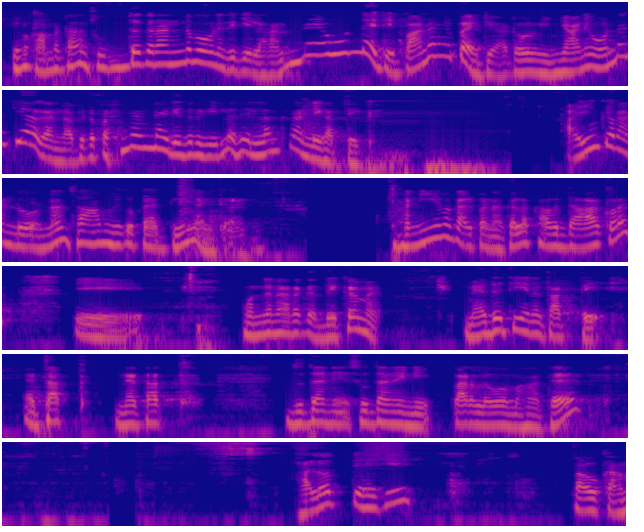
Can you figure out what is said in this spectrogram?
එහෙම කමඨාන් සුද්ධ කරන්න ඕනේද කියලා අහන්නේ ඕනේ නැති පණ එපා හිටියට ඔය විඥානේ ඕනනම් තියාගන්න අපිට ප්‍රශ්නයක් නැහැ ගෙදර ගිහිල්ලා සෙල්ලම් කරන්න එකත් එක්ක. අයින් කරන්න ඕන නම් සාමූහික ප්‍රඥාවෙන් අයින් කරන්න. තනියම කල්පනා කළා කවදාකවත් ඒ හොඳ නරක දෙකම මැද තියෙන தත්ත්වේ ඇතත් නැතත් දුදනේ සුදනේනි පරලොව මහත. හලොත් එහි පව්කම්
